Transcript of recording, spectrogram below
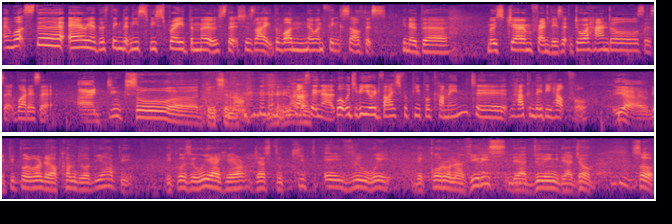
And what's the area, the thing that needs to be sprayed the most? That's just like the one no one thinks of. That's you know the most germ friendly. Is it door handles? Is it what is it? I think so. Uh, I think so now. You can't say now. What would be your advice for people coming to? How can they be helpful? Yeah, the people when they come, they will be happy because we are here just to keep every way the coronavirus. They are doing their job. So,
